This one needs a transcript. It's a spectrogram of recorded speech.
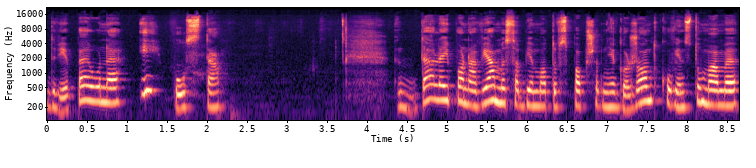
dwie pełne i pusta. Dalej ponawiamy sobie motyw z poprzedniego rządku, więc tu mamy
